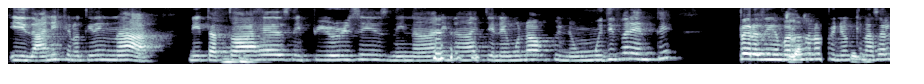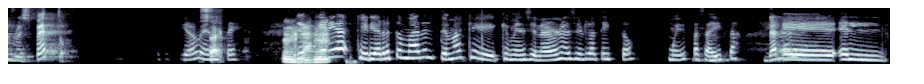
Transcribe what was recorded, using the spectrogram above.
y Dani, que no tienen nada, ni tatuajes, ni piercings, ni nada, ni nada, y tienen una opinión muy diferente pero sin embargo es una opinión que nace del respeto. Efectivamente. Yo quería, quería, retomar el tema que, que, mencionaron hace un ratito, muy pasadita. Eh, el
